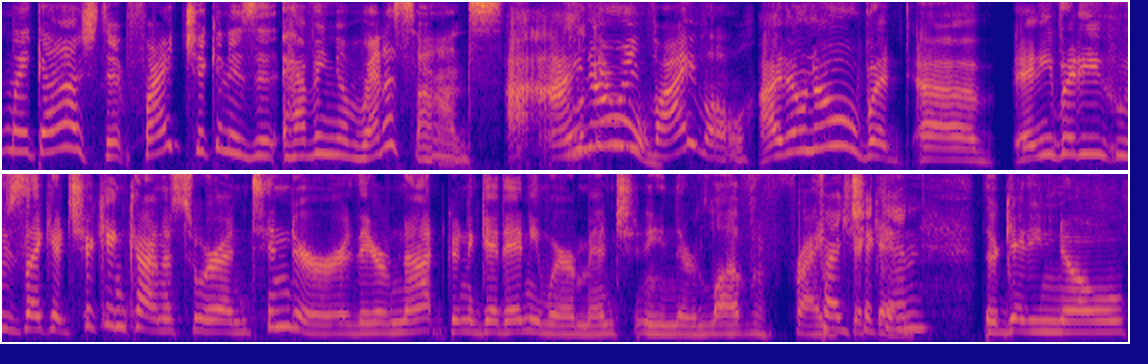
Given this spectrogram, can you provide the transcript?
my gosh, that fried chicken is having a renaissance. I, I Look know. revival. I don't know, but uh, anybody who's like a chicken connoisseur on Tinder, they're not going to get anywhere mentioning their love of fried, Fried chicken. chicken. They're getting no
